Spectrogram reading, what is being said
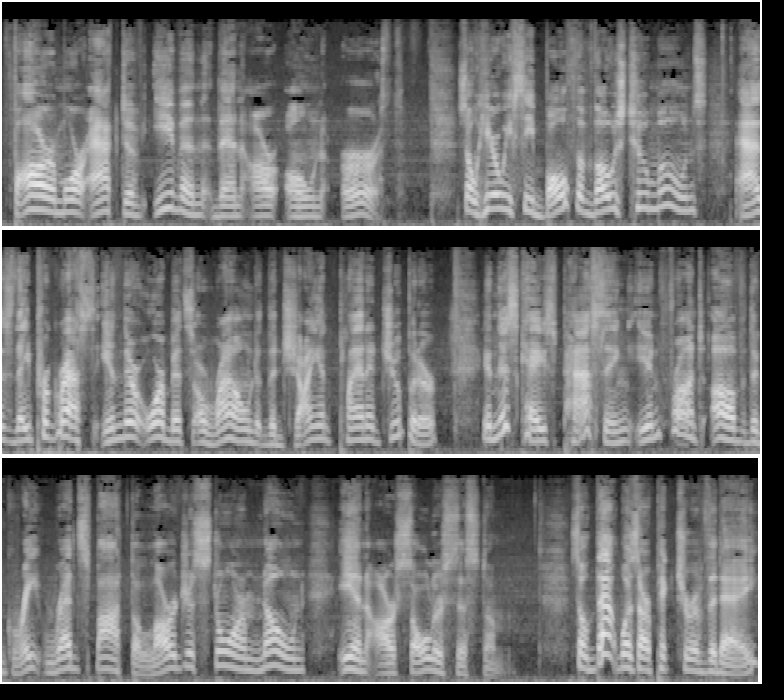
far more active even than our own Earth. So here we see both of those two moons as they progress in their orbits around the giant planet Jupiter. In this case, passing in front of the great red spot, the largest storm known in our solar system. So that was our picture of the day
